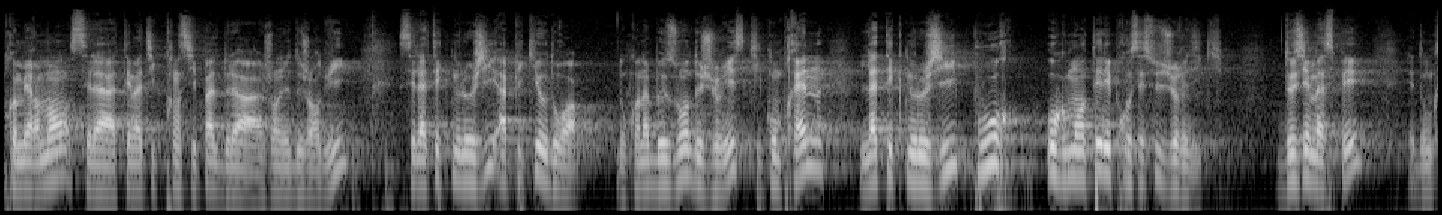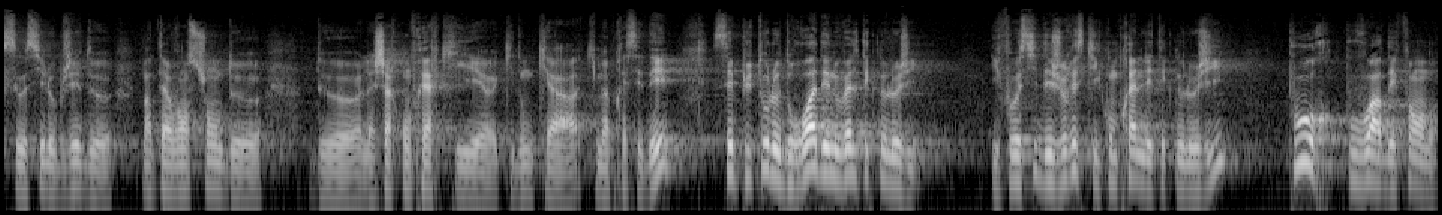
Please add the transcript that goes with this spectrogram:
Premièrement, c'est la thématique principale de la journée d'aujourd'hui, c'est la technologie appliquée au droit. Donc on a besoin de juristes qui comprennent la technologie pour augmenter les processus juridiques. Deuxième aspect, et donc c'est aussi l'objet de l'intervention de, la chère confrère qui, euh, qui, m'a précédé, c'est plutôt le droit des nouvelles technologies. Il faut aussi des juristes qui comprennent les technologies pour pouvoir défendre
